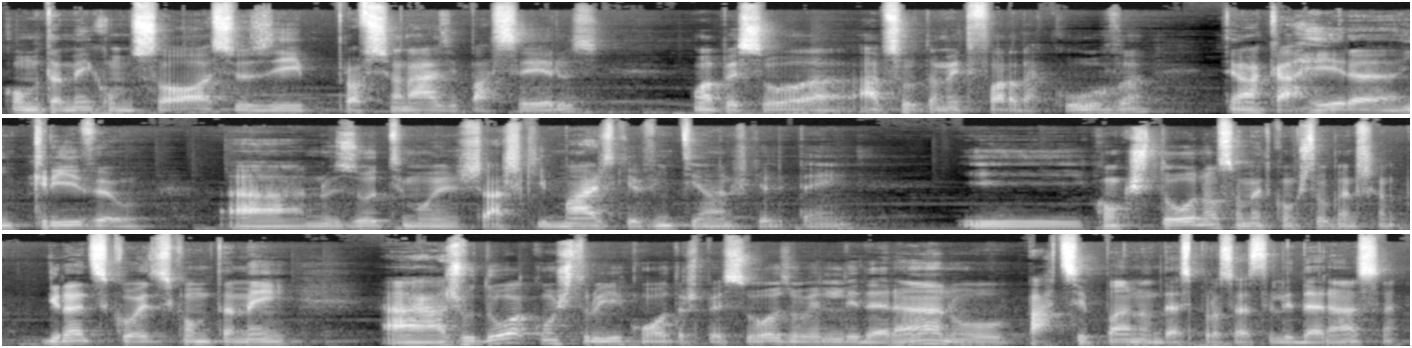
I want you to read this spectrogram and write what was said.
como também como sócios e profissionais e parceiros. Uma pessoa absolutamente fora da curva, tem uma carreira incrível ah, nos últimos, acho que mais de 20 anos que ele tem. E conquistou, não somente conquistou grandes, grandes coisas, como também ah, ajudou a construir com outras pessoas, ou ele liderando, ou participando desse processo de liderança,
